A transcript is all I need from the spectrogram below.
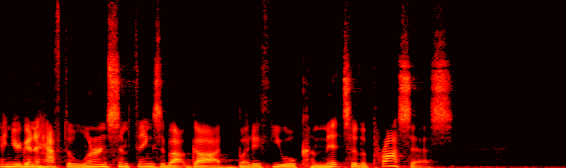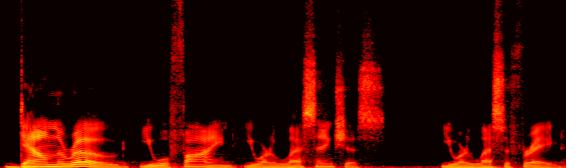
and you're going to have to learn some things about God. But if you will commit to the process, down the road, you will find you are less anxious, you are less afraid,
